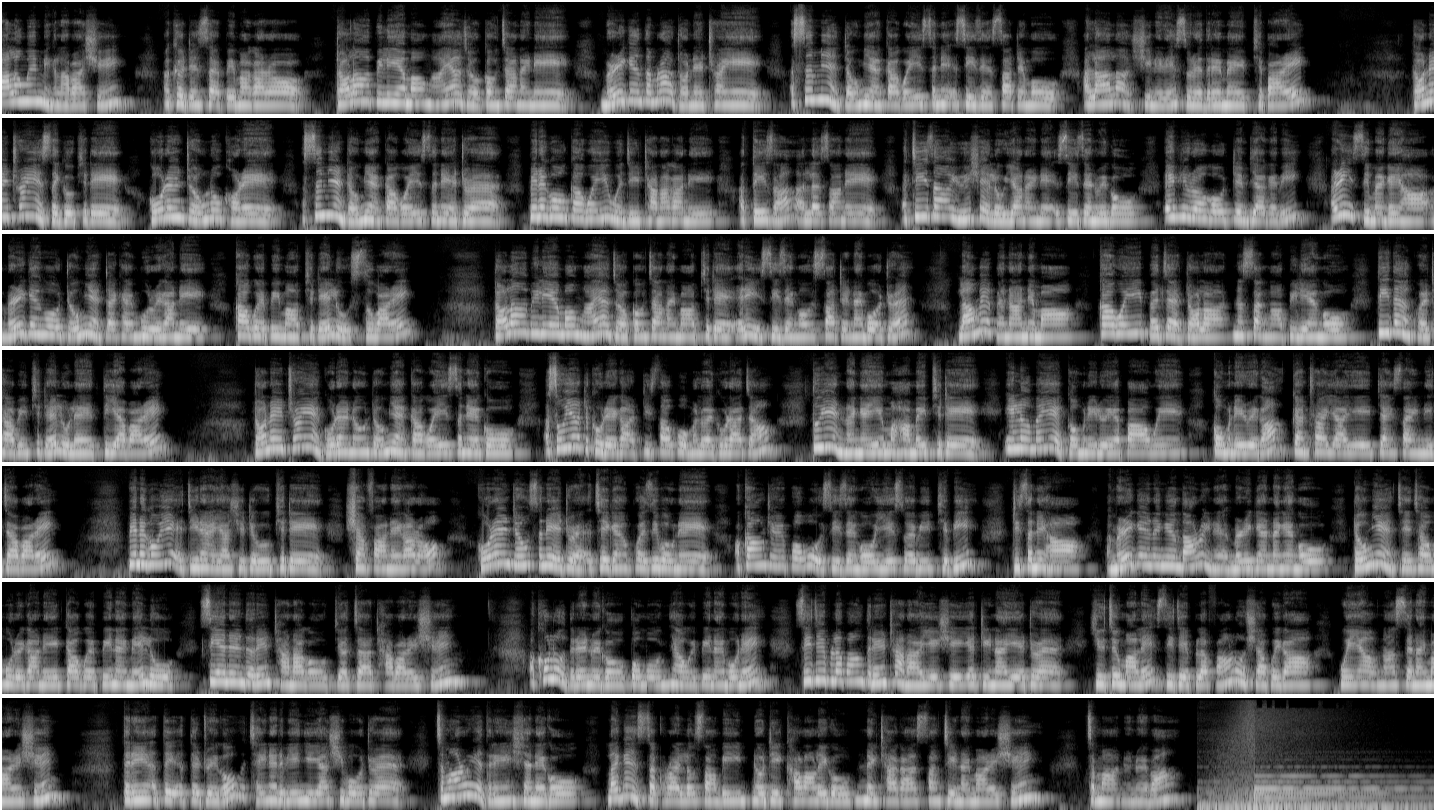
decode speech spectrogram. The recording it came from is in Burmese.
အားလုံးပဲမင်္ဂလာပါရှင်အခုတင်ဆက်ပေးမှာကတော့ဒေါ်လာဘီလီယံပေါင်း900ကျော်ကုန်ကျနိုင်တဲ့ American သမ္မတဒေါ်နယ်ထရန့်ရဲ့အစမြင့်တုံးမြန်ကာကွယ်ရေးစနစ်အစီအစဉ်စတင်မှုအလားအလာရှိနေတဲ့ဆိုတဲ့သတင်းပဲဖြစ်ပါတယ် ဒေါ်နယ်ထရန့်ရဲ့စိတ်ကူးဖြစ်တဲ့ Golden Dome လို့ခေါ်တဲ့အစမြင့်တုံးမြန်ကာကွယ်ရေးစနစ်အတွက်ပြည်ထောင်ကာကွယ်ရေးဝန်ကြီးဌာနကနေအသေးစားအလက်စားနဲ့အကြီးစားရွေးချယ်လို့ရနိုင်တဲ့အစီအစဉ်တွေကိုအိမ်ဖြူတော်ကိုတင်ပြခဲ့ပြီးအဲ့ဒီစီမံကိန်းဟာအမေရိကန်ကိုဒုံးမြန်တိုက်ခိုက်မှုတွေကနေကာကွယ်ပေးမှာဖြစ်တယ်လို့ဆိုပါတယ်။ဒေါ်လာဘီလီယံပေါင်း900ကျော်ကုန်ကျနိုင်မှာဖြစ်တဲ့အဲ့ဒီအစီအစဉ်ကိုစတင်နိုင်ဖို့အတွက် လာမယ့်ဘဏ္ဍာနှစ်မှာကာကွယ်ရေးဘတ်ဂျက်ဒေါ်လာ25ဘီလီယံကိုတည်တံ့ခွဲထားပြီးဖြစ်တယ်လို့လည်းသိရပါတယ်။ဒေါ်နယ်ထရန့်ရဲ့ဂိုဒန်ဒုံဒုံမြန်ကာကွယ်ရေးစနစ်ကိုအစိုးရတစ်ခုတည်းကတိစောက်ဖို့မလွယ်ကူတာကြောင့်သူ့ရဲ့နိုင်ငံရေးမဟာမိတ်ဖြစ်တဲ့အီလွန်မတ်ရဲ့ကုမ္ပဏီတွေအပါအဝင်ကုမ္ပဏီတွေကကန်ထရိုက်ရရေးပြိုင်ဆိုင်နေကြပါတယ်။ပင်တဂွန်ရဲ့အကြီးတန်းအရာရှိတူဖြစ်တဲ့ရှမ်ဖာနယ်ကတော့ ဂိုဒန်ဒုံစနစ်အတွက်အခြေခံဖွဲ့စည်းပုံနဲ့အကောင့်ထဲပေါ်ဖို့အစီအစဉ်ကိုရေးဆွဲပြီးဖြစ်ပြီးဒီစနစ်ဟာအမေရိကန်နိုင်ငံသားတွေနဲ့အမေရိကန်နိုင်ငံကိုဒုံမြင့်ချင်းချောင်းမှုတွေကနေကာကွယ်ပေးနိုင်မယ်လို့ CNN သတင်းဌာနကပြောကြားထားပါတယ်ရှင်။အခုလိုသတင်းတွေကိုပုံမမျှဝေပေးနိုင်ဖို့နဲ့ CJ Platform သတင်းဌာနရေရှည်ရက်တည်နိုင်ရဲ့အတွက် YouTube မှာလည်း CJ Platform လို့ရှာဖွေကဝင်ရောက်နားဆင်နိုင်ပါတယ်ရှင်။ သတင်းအသစ်အသစ်တွေကိုအချိန်နဲ့တပြေးညီရရှိဖို့အတွက်ကျမတို့ရဲ့သတင်း channel ကို like and subscribe လုပ်ဆောင်ပြီး notification ခေါင်းလောင်းလေးကိုနှိပ်ထားကစောင့်ကြည့်နိုင်ပါတယ်ရှင်။ကျမနွယ်နွယ်ပါ။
